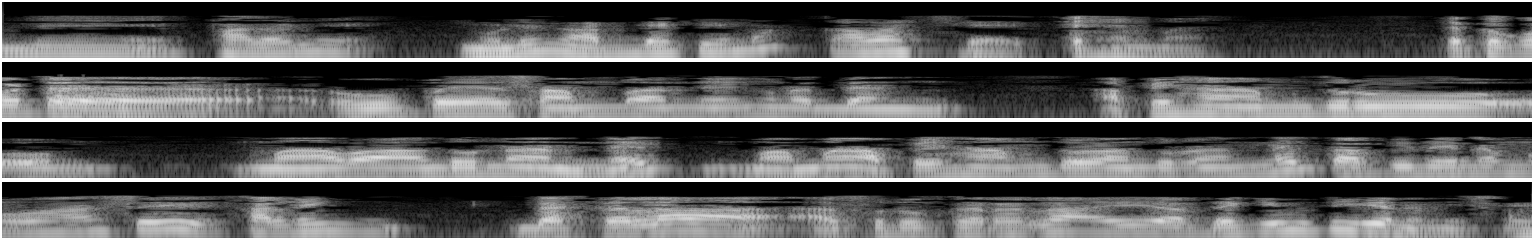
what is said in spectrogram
මේ පළවෙනි මුලින් අත්දැකීමක් අවශ්‍යයි. එහෙමයි. එතකොට රූපය සම්බන්ධයෙන් උන දැන් අපේ හාමුදුරුවෝ මාව අඳුරන්නේ මම අපේ හාමුදුරුවෝ අඳුරන්නේ අපි දෙනම වහන්සේ කලින් දැකලා අසුරු කරලා ඒ අත්දැකීම තියෙන නිසා.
